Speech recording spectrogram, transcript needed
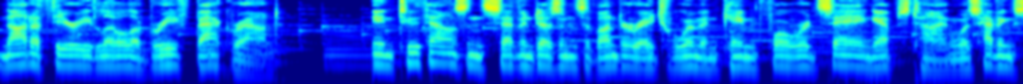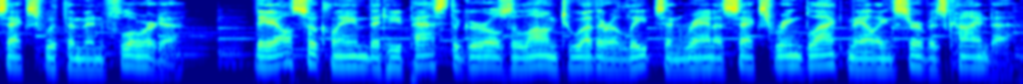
not a theory lol a brief background. In 2007 dozens of underage women came forward saying Epstein was having sex with them in Florida. They also claimed that he passed the girls along to other elites and ran a sex ring blackmailing service kinda.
